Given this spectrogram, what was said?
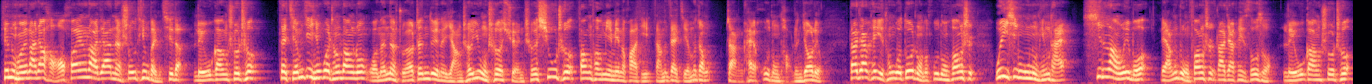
听众朋友，大家好，欢迎大家呢收听本期的刘刚说车。在节目进行过程当中，我们呢主要针对呢养车、用车、选车、修车方方面面的话题，咱们在节目中展开互动讨论交流。大家可以通过多种的互动方式，微信公众平台、新浪微博两种方式，大家可以搜索“刘刚说车”。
